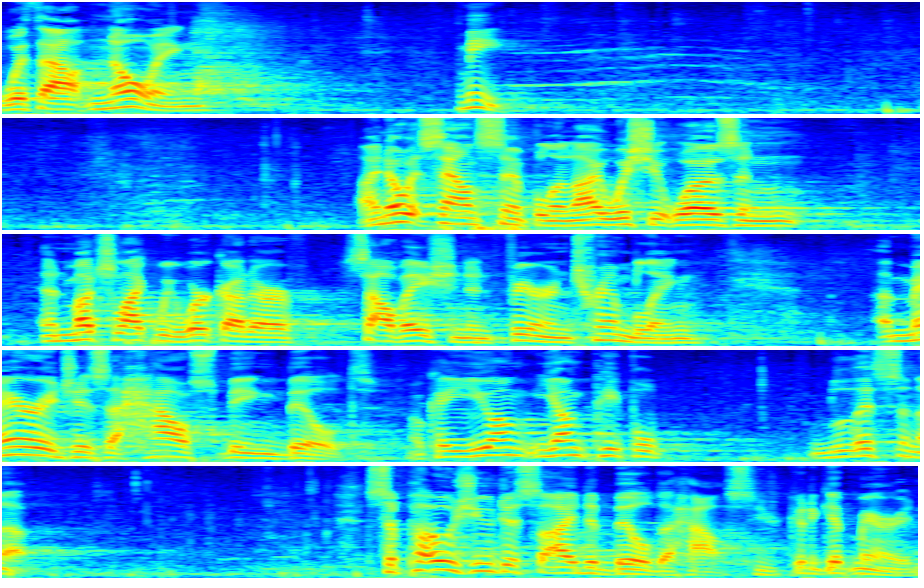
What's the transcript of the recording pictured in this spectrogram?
without knowing me? I know it sounds simple, and I wish it was, and, and much like we work out our salvation in fear and trembling, a marriage is a house being built. Okay, young, young people, listen up. Suppose you decide to build a house, you're going to get married.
